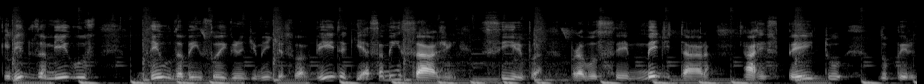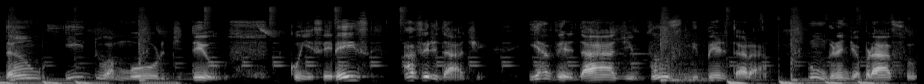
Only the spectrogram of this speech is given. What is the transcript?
Queridos amigos, Deus abençoe grandemente a sua vida, que essa mensagem sirva para você meditar a respeito do perdão e do amor de Deus. Conhecereis a verdade, e a verdade vos libertará. Um grande abraço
